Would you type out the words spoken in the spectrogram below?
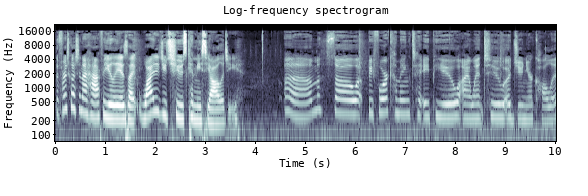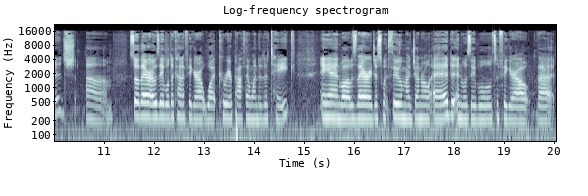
The first question I have for you, Lee, is like, why did you choose kinesiology? Um, so before coming to APU, I went to a junior college. Um, so there I was able to kind of figure out what career path I wanted to take. And while I was there, I just went through my general ed and was able to figure out that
